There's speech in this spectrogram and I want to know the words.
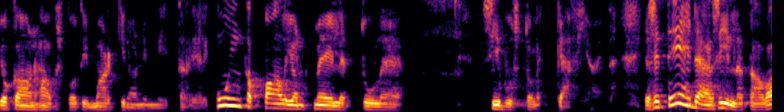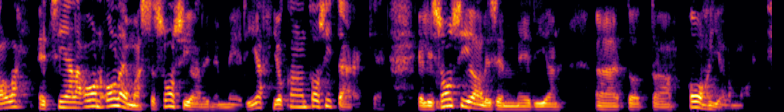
joka on HubSpotin markkinoinnin mittari, eli kuinka paljon meille tulee sivustolle kävijöitä. Ja se tehdään sillä tavalla, että siellä on olemassa sosiaalinen media, joka on tosi tärkeä. Eli sosiaalisen median ää, tota, ohjelmointi.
